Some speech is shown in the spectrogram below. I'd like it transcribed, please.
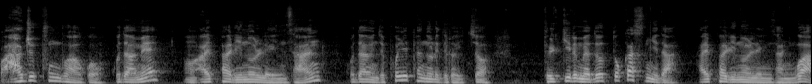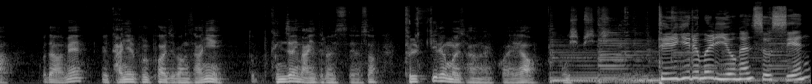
아주 풍부하고 그다음에 어, 알파 리놀레인산, 그다음에 이제 폴리페놀이 들어 있죠. 들기름에도 똑같습니다. 알파 리놀레인산과 그 다음에 이 단일 불포화 지방산이 또 굉장히 많이 들어 있어요. 그래서 들기름을 사용할 거예요. 50cc. 들기름을 이용한 소스엔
